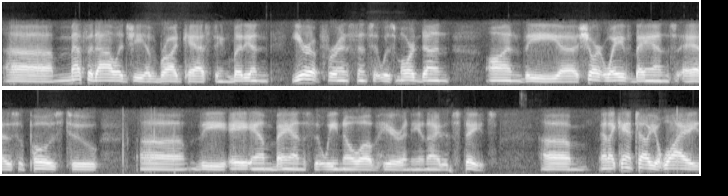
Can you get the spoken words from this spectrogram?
uh, methodology of broadcasting, but in Europe, for instance, it was more done on the uh, short wave bands as opposed to uh, the AM bands that we know of here in the United States. Um, and I can't tell you why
